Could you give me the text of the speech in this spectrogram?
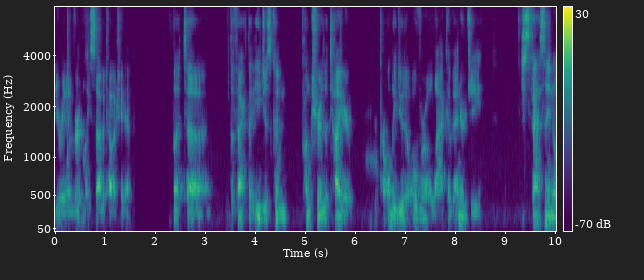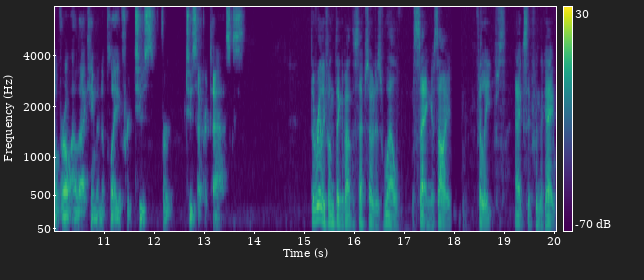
you're inadvertently sabotaging it. But uh, the fact that he just couldn't puncture the tire, probably due to overall lack of energy, just fascinating overall how that came into play for two for two separate tasks. The really fun thing about this episode as well, setting aside Philippe's exit from the game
